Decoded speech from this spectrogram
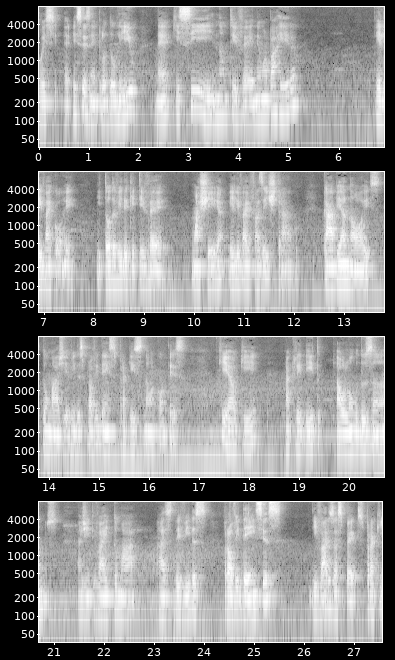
Ou esse, é, esse exemplo do rio, né? que se não tiver nenhuma barreira, ele vai correr. E toda vida que tiver uma cheia, ele vai fazer estrago. Cabe a nós tomar as devidas providências para que isso não aconteça. Que é o que acredito ao longo dos anos a gente vai tomar as devidas providências de vários aspectos para que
